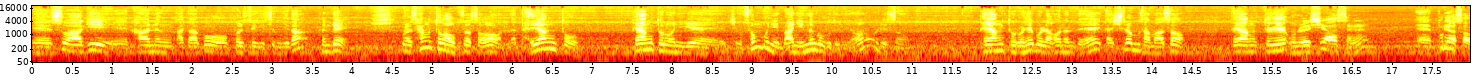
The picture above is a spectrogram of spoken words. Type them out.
예, 수확이 가능하다고 볼 수 있습니다. 근데 오늘 상토가 없어서 배양토, 배양토는 이게 지금 성분이 많이 있는 거거든요. 그래서 배양토로 해보려고 하는데 일단 실험 삼아서 배양토에 오늘 씨앗을 예, 뿌려서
